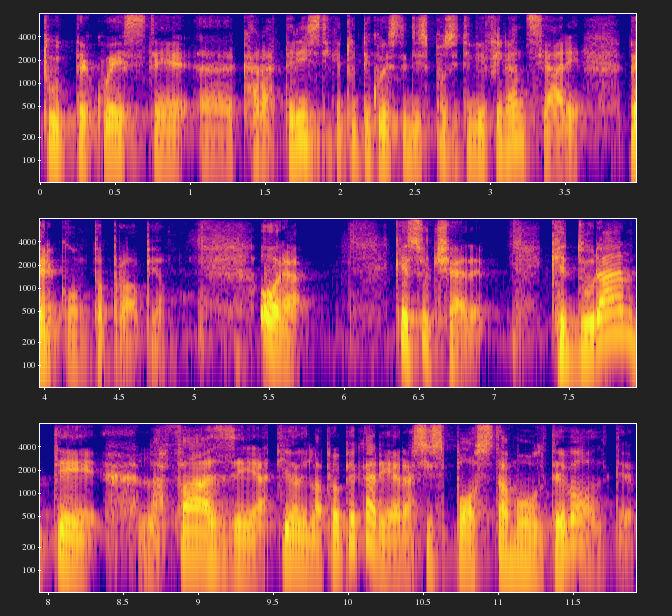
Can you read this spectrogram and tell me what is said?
tutte queste eh, caratteristiche, tutti questi dispositivi finanziari per conto proprio. Ora, che succede? Che durante la fase attiva della propria carriera si sposta molte volte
